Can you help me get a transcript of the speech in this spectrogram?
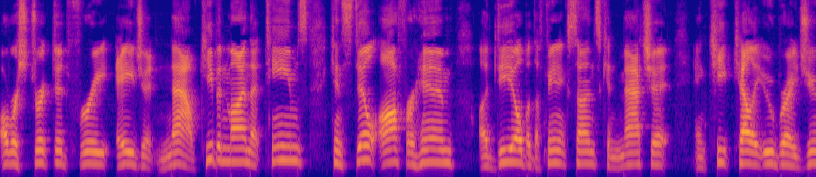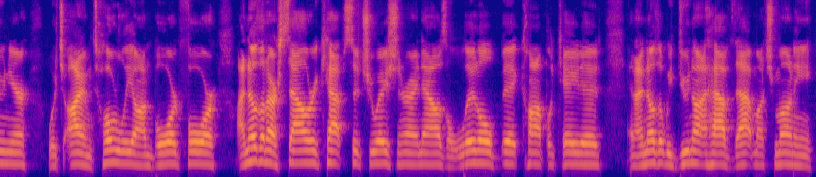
a restricted free agent. Now, keep in mind that teams can still offer him a deal, but the Phoenix Suns can match it and keep Kelly Oubre Jr., which I am totally on board for. I know that our salary cap situation right now is a little bit complicated, and I know that we do not have that much money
